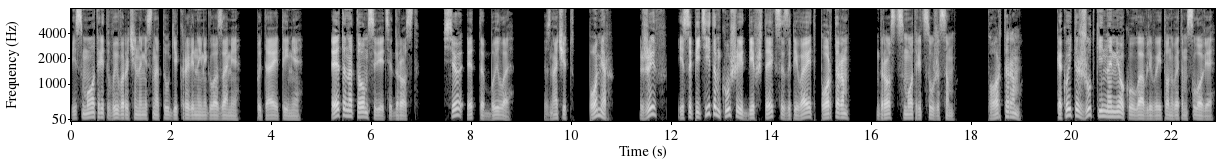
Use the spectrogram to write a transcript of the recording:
и смотрит вывороченными с натуги кровяными глазами, пытает ими. Это на том свете, Дрозд. Все это было. Значит, помер? Жив и с аппетитом кушает бифштекс и запивает портером Дрозд смотрит с ужасом. «Портером?» Какой-то жуткий намек улавливает он в этом слове.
